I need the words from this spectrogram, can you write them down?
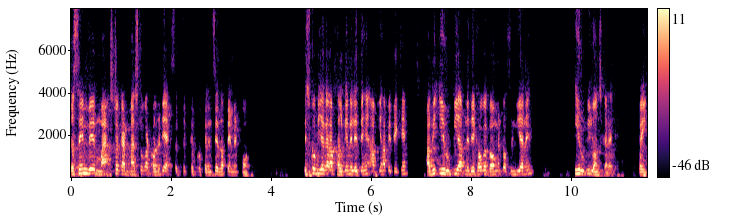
the same way Mastercard Mastercard already accepted cryptocurrency payment mode इसको भी अगर आप हल्के में लेते हैं, आप यहाँ पे देखें अभी ई रूपी आपने देखा होगा गवर्नमेंट ऑफ़ इंडिया ने ई रूपी लॉन्च करा है। भाई,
